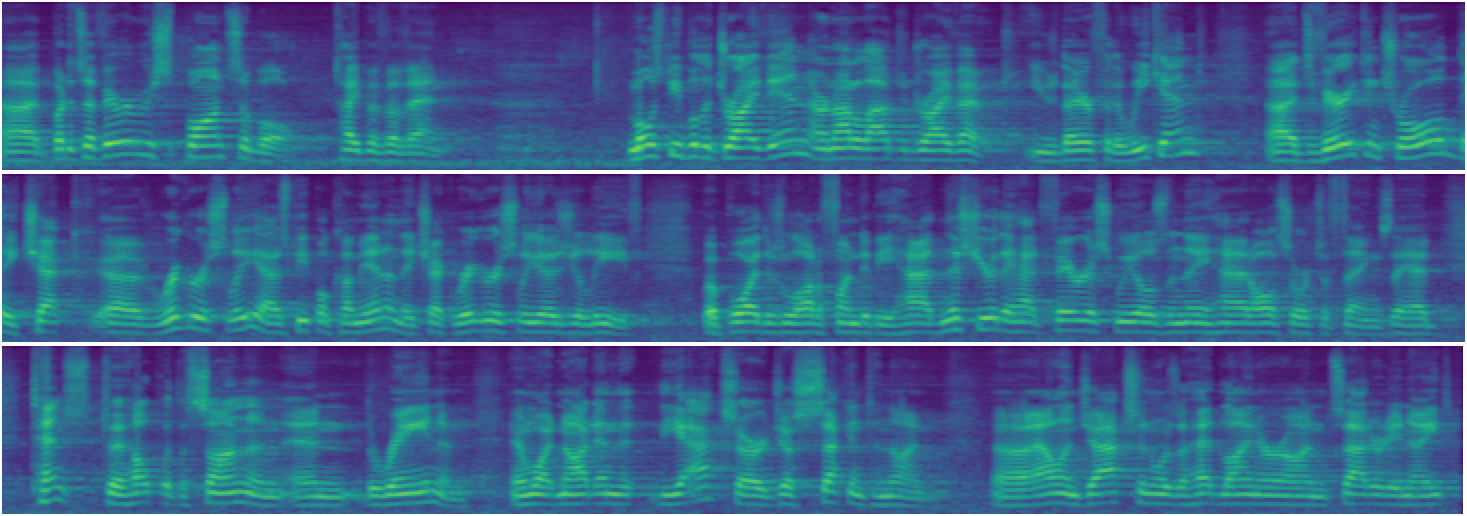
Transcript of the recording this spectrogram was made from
uh, but it's a very responsible type of event. Most people that drive in are not allowed to drive out. You're there for the weekend. Uh, it's very controlled. They check uh, rigorously as people come in, and they check rigorously as you leave. But boy, there's a lot of fun to be had. And this year they had Ferris wheels and they had all sorts of things. They had tents to help with the sun and, and the rain and, and whatnot. And the, the acts are just second to none. Uh, Alan Jackson was a headliner on Saturday night,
